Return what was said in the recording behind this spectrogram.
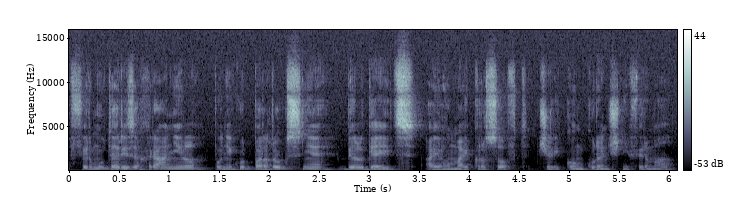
Firmu tehdy zachránil poněkud paradoxně Bill Gates a jeho Microsoft, čili konkurenční firma,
